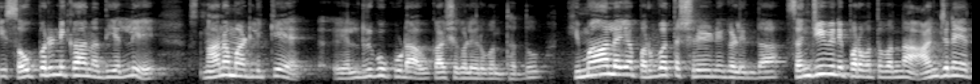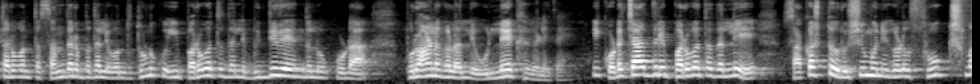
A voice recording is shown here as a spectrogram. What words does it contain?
ಈ ಸೌಪರ್ಣಿಕಾ ನದಿಯಲ್ಲಿ ಸ್ನಾನ ಮಾಡಲಿಕ್ಕೆ ಎಲ್ರಿಗೂ ಕೂಡ ಅವಕಾಶಗಳಿರುವಂಥದ್ದು. ಹಿಮಾಲಯ ಪರ್ವತ ಶ್ರೇಣಿಗಳಿಂದ ಸಂಜೀವಿನಿ ಪರ್ವತವನ್ನು ಆಂಜನೇಯ ತರುವಂಥ ಸಂದರ್ಭದಲ್ಲಿ ಒಂದು ತುಣುಕು ಈ ಪರ್ವತದಲ್ಲಿ ಬಿದ್ದಿದೆ ಎಂದಲೂ ಕೂಡ ಪುರಾಣಗಳಲ್ಲಿ ಉಲ್ಲೇಖಗಳಿದೆ. ಈ ಕೊಡಚಾದ್ರಿ ಪರ್ವತದಲ್ಲಿ ಸಾಕಷ್ಟು ಋಷಿಮುನಿಗಳು ಸೂಕ್ಷ್ಮ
